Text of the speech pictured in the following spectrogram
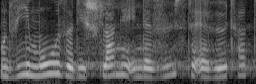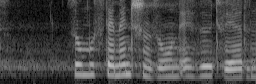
Und wie Mose die Schlange in der Wüste erhöht hat, so muss der Menschensohn erhöht werden,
